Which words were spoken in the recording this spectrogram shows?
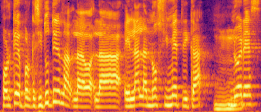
¿Por qué? Porque si tú tienes la- la- la- el ala no simétrica, no eres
